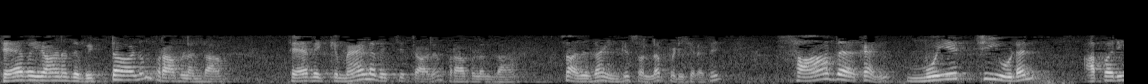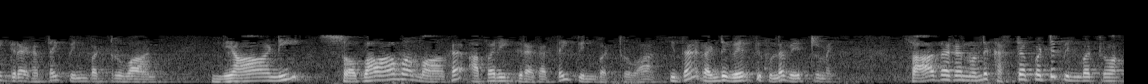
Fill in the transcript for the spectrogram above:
தேவையானது விட்டாலும் ப்ராப்ளம் தான். தேவைக்கு மேல வச்சுட்டாலும் ப்ராப்ளம் தான். சோ அதுதான் இங்கு சொல்லப்படுகிறது. சாதகன் முயற்சியுடன் அபரிக்கிரகத்தை பின்பற்றுவான். ஞானி சுவாவமாக அபரிக்கிரகத்தை பின்பற்றுவான். இதுதான் ரெண்டு பேர்த்துக்குள்ள வேற்றுமை. சாதகன் வந்து கஷ்டப்பட்டு பின்பற்றுவான்.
